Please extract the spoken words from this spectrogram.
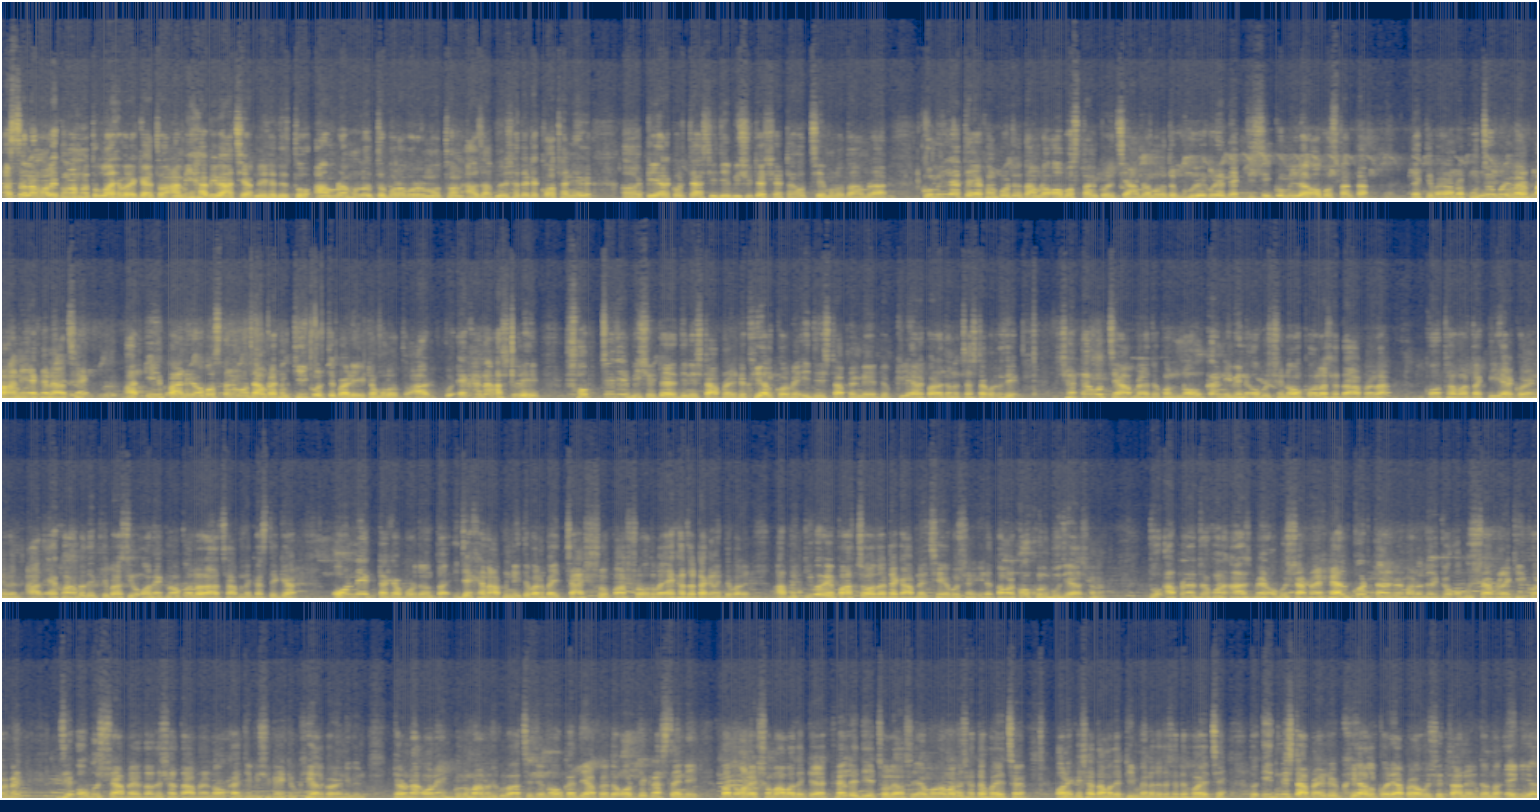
আসসালামু আলাইকুম রহমতুল্লাহ বারাকাত আমি হাবিব, আছি আপনার সাথে। তো আমরা মূলত বরাবরের মতন আজ আপনার সাথে একটা কথা নিয়ে ক্লিয়ার করতে আসি। যে বিষয়টা, সেটা হচ্ছে মূলত আমরা কুমিল্লাতে এখন পর্যন্ত আমরা অবস্থান করেছি। আমরা মূলত ঘুরে ঘুরে দেখতেছি কুমিল্লার অবস্থানটা। দেখতে পারেন, আমরা প্রচুর পরিমাণ পানি এখানে আছে। আর এই পানির অবস্থানের মধ্যে আমরা এখন কি করতে পারি এটা মূলত? আর এখানে আসলে সবচেয়ে যে বিষয়টা, জিনিসটা আপনারা একটু খেয়াল করবেন, এই জিনিসটা আপনাকে একটু ক্লিয়ার করার জন্য চেষ্টা করতেছি। সেটা হচ্ছে, আপনারা যখন নৌকা নেবেন, অবশ্যই নৌকাওয়ালার সাথে আপনারা কথাবার্তা ক্লিয়ার করে নেবেন। আর এখন আমরা দেখতে পাচ্ছি অনেক নকলার আছে আপনার কাছ থেকে। অনেক টাকা পর্যন্ত যেখানে আপনি নিতে পারেন ভাই চারশো, পাঁচশো অথবা এক হাজার টাকা নিতে পারেন। আপনি কীভাবে পাঁচ ছ হাজার টাকা আপনি ছেয়ে বসেন, এটা তো আমার কখনো বুঝে আসে না। তো আপনারা যখন আসবেন, অবশ্যই আপনারা হেল্প করতে আসবেন মানুষদেরকে, অবশ্যই আপনারা কী করবেন? যে অবশ্যই আপনার তাদের সাথে আপনার নৌকা যে বিষয়টা, একটু খেয়াল করে নেবেন। কেননা অনেকগুলো মানুষগুলো আছে যে নৌকা দিয়ে আপনাদের অর্ধেক রাস্তায় নেই বাট অনেক সময় আমাদেরকে ফেলে দিয়ে চলে আসে। এমন আমাদের সাথে হয়েছে। অনেকের সাথে আমাদের টিম ম্যানেজারের সাথে হয়েছে। তো এই জিনিসটা আপনার একটু খেয়াল করে আপনার অবশ্যই ত্রাণের জন্য এগিয়ে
